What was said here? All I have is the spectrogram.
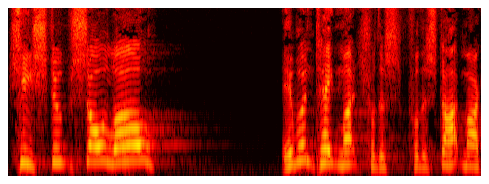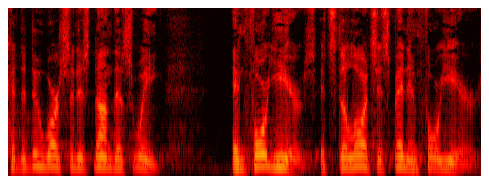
She stooped so low, it wouldn't take much for the, for the stock market to do worse than it's done this week in four years. It's the Lord's, it's been in four years.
